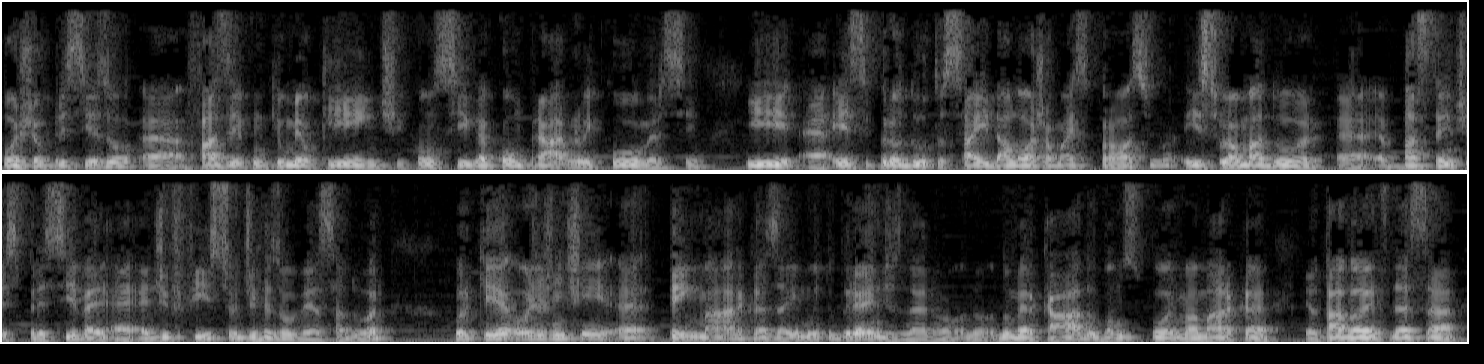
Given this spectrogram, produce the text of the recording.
poxa, eu preciso uh, fazer com que o meu cliente consiga comprar no e-commerce e uh, esse produto sair da loja mais próxima. Isso é uma dor uh, bastante expressiva, é, é, difícil de resolver essa dor, porque hoje a gente tem marcas aí muito grandes né, no, no, no mercado. Vamos supor, uma marca, eu estava antes dessa,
